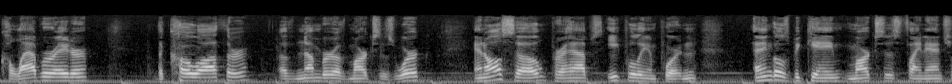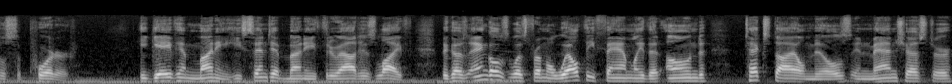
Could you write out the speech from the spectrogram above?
collaborator, the co author of number of Marx's work, and also, perhaps equally important, Engels became Marx's financial supporter. He gave him money, he sent him money throughout his life, because Engels was from a wealthy family that owned textile mills in Manchester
